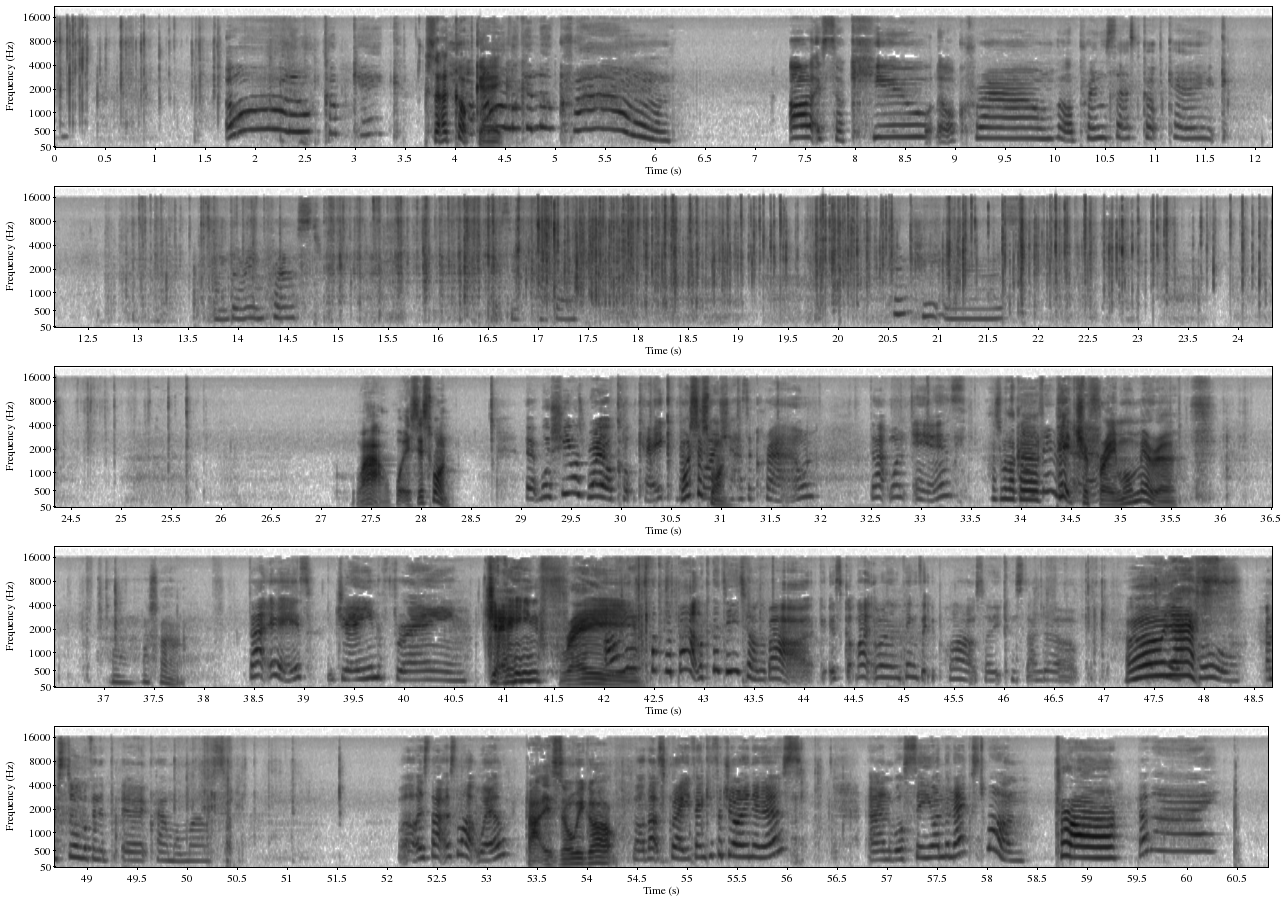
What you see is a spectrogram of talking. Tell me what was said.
Oh, little cupcake. Is that a cupcake? Oh, look at little crown. Oh, that is so cute. Little crown, little princess cupcake. I'm very impressed. Let's see if I can find who she is. Wow, what is this one? Uh, well, she was royal cupcake. That's What's this why one? She has a crown. That one is That's like Oh, a picture frame or mirror. Hmm, What's that? That is Jane Frame. Jane Frame. Oh yes, look at the back. Look at the detail on the back. It's got like one of the things that you pull out so you can stand up. Oh, Yeah, yes. Cool. I'm still loving the uh, crown one so- Well, is that as lot, Will? That is all we got. Well, that's great. Thank you for joining us, and we'll see you on the next one. Ta-ra! Bye bye.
